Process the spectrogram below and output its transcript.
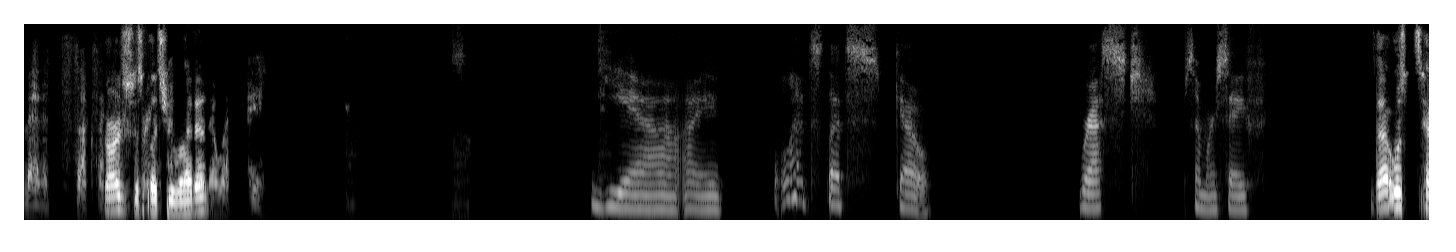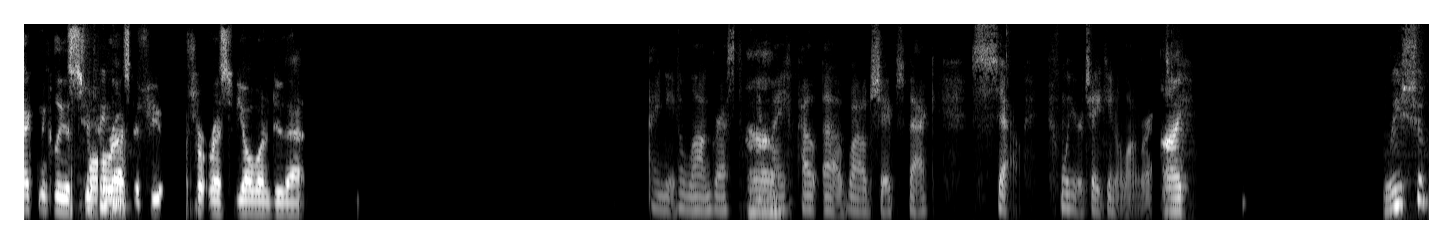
Man, it sucks. I Guards just let you my right in? dinner with me. Yeah, I let's let's go. Rest somewhere safe. That was technically a small rest if you short rest if y'all want to do that. I need a long rest to get Um, my uh, wild shapes back. So we are taking a long rest. I. We should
